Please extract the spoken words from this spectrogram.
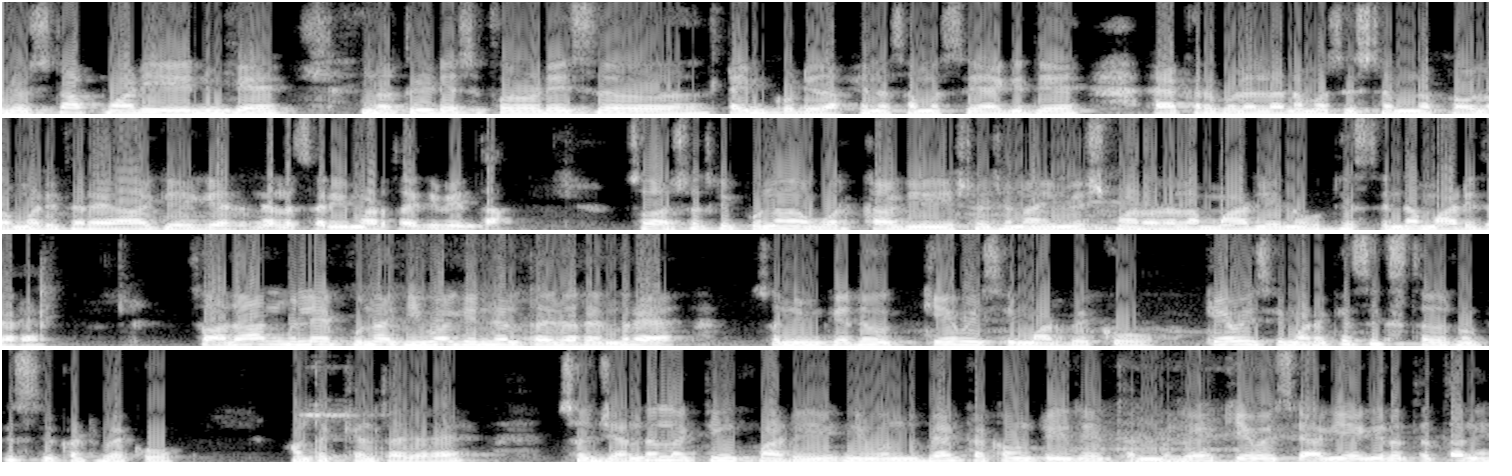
ಇದು ಸ್ಟಾಪ್ ಮಾಡಿ ನಿಮಗೆ ಒಂದು three days four days time ಕೊಟ್ಟಿದ್ದ ಏನೋ ಸಮಸ್ಯೆ ಆಗಿದೆ ಹ್ಯಾಕರ್ಗಳೆಲ್ಲ ನಮ್ಮ ಸಿಸ್ಟಮ್ನ ಪ್ರಾಬ್ಲಮ್ ಮಾಡಿದ್ದಾರೆ, ಹಾಗೆ ಹೀಗೆ ಅದನ್ನೆಲ್ಲ ಸರಿ ಮಾಡ್ತಾ ಇದ್ದೀವಿ ಅಂತ. ಸೊ ಅಷ್ಟೊತ್ತಿಗೆ ಪುನಃ ವರ್ಕ್ ಆಗಲಿ, ಎಷ್ಟೋ ಜನ ಇನ್ವೆಸ್ಟ್ ಮಾಡೋರೆಲ್ಲ ಮಾಡಲಿ ಅನ್ನೋ ಉದ್ದೇಶದಿಂದ ಮಾಡಿದ್ದಾರೆ. ಸೊ ಅದಾದಮೇಲೆ ಪುನಃ ಇವಾಗ ಏನು ಹೇಳ್ತಾ ಇದ್ದಾರೆ ಅಂದರೆ ಸೊ ನಿಮಗೆ ಅದು ಕೆ ವೈ ಸಿ ಮಾಡಬೇಕು. ಕೆ ವೈ ಸಿ ಮಾಡೋಕ್ಕೆ ಸಿಕ್ಸ್ ತೌಸಂಡ್ ರುಪೀಸ್ ಕಟ್ಟಬೇಕು ಅಂತ ಕೇಳ್ತಾ ಇದ್ದಾರೆ. ಸೊ ಜನರಲ್ ಆಗಿ ಥಿಂಕ್ ಮಾಡಿ ನೀವು ಒಂದು ಬ್ಯಾಂಕ್ ಅಕೌಂಟ್ ಇದೆ ಅಂತಂದಮೇಲೆ ಕೆ ವೈ ಸಿ ಆಗಿ ಆಗಿರುತ್ತೆ ತಾನೇ?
